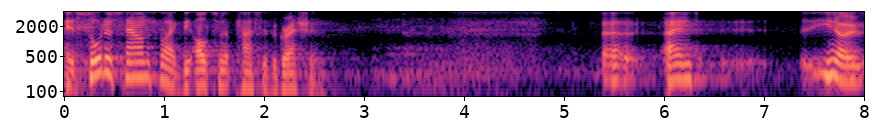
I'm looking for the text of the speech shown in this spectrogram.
It sort of sounds like the ultimate passive aggression. Uh, and, you know,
